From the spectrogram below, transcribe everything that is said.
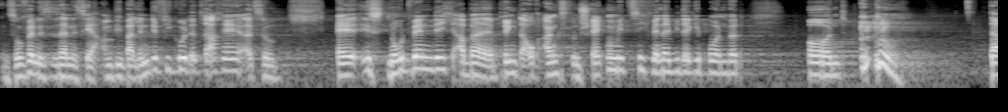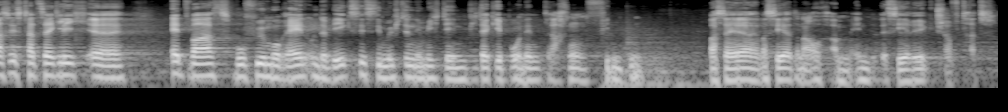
Insofern ist es eine sehr ambivalente Figur, der Drache. Also er ist notwendig, aber er bringt auch Angst und Schrecken mit sich, wenn er wiedergeboren wird. Und das ist tatsächlich äh, etwas, wofür Moraine unterwegs ist. Sie möchte nämlich den wiedergeborenen Drachen finden, was er, was er dann auch am Ende der Serie geschafft hat.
